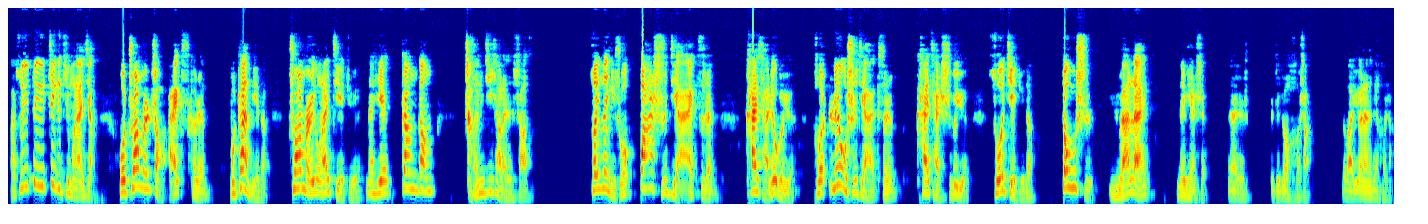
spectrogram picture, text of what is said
啊。所以对于这个题目来讲，我专门找 x 个人不干别的，专门用来解决那些刚刚。沉积下来的沙子，所以那你说八十减 x 人开采六个月和六十减 x 人开采十个月所解决的都是原来那片是呃这个河沙，对吧？原来那片河沙，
